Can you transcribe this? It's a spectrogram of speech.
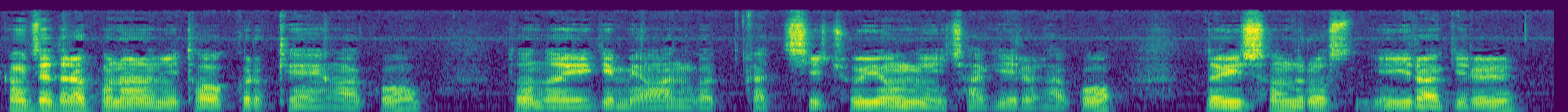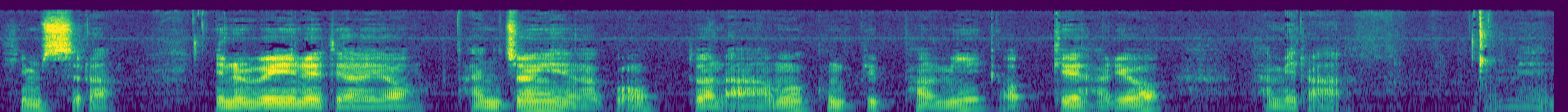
형제들아 고난하니 더욱 그렇게 행하고 또 너희에게 명한 것 같이 조용히 자기 일을 하고 너희 손으로 일하기를 힘쓰라. 이는 외인에 대하여 단정히 행하고 또한 아무 궁핍함이 없게 하려 함이라. 아멘.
